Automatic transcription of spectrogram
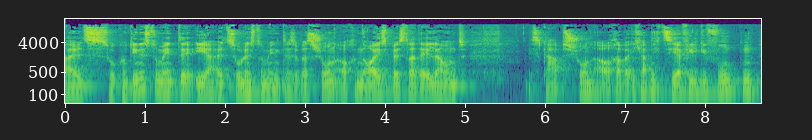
als so Kontinuinstrumente, eher als Solinstrumente, also was schon auch neu ist bei Stradella und es gab es schon auch, aber ich habe nicht sehr viel gefunden,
